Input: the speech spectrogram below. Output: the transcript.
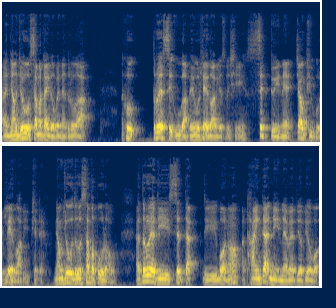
အဲညောင်ကျိုးကိုဆက်မတိုက်တော့ဘဲနဲ့သူတို့ကအခုသူတို့ရဲ့စစ်ဦးကဘယ်ကိုလှည့်သွားပြီလဲဆိုလို့ရှိရင်စစ်တွေနဲ့ကြောက်ဖြူကိုလှည့်သွားပြီဖြစ်တယ်ညောင်ကျိုးကိုသူတို့ဆက်မပို့တော့ဘူးအဲသူတို့ရဲ့ဒီစစ်တပ်ဒီပေါ့နော်အထိုင်တက်အနေနဲ့ပဲပြောပြောပေါ့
